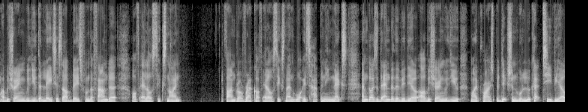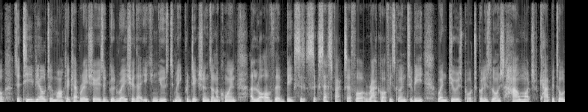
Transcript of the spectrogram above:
I'll be sharing with you the latest updates from the founder of LL69 founder of Rakoff LL69 what is happening next? And guys at the end of the video I'll be sharing with you my price prediction. We'll look at TVL so TVL to market cap ratio is a good ratio that you can use to make predictions on a coin. A lot of the big su success factor for Rakoff is going to be when Juris protocol is launched how much capital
